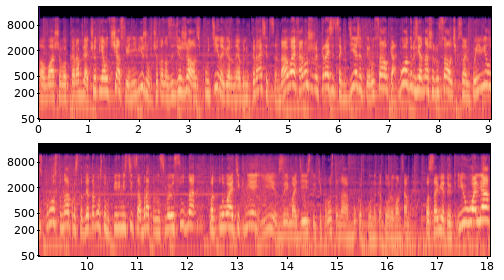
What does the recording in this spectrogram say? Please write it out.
вашего корабля. Что-то я вот сейчас ее не вижу, что-то она задержалась в пути, наверное, блин, красится. Давай, хорошая же красится, где же ты, русалка? Вот, друзья, наша русалочка с вами появилась, просто-напросто для того, чтобы переместиться обратно на свое судно, подплывайте к ней и взаимодействуйте просто на буковку, на которую вам там посоветуют. И вуаля!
